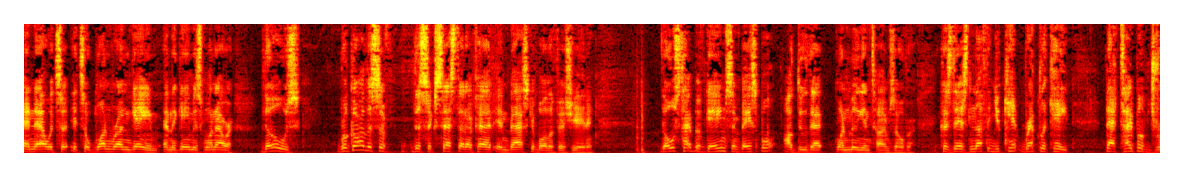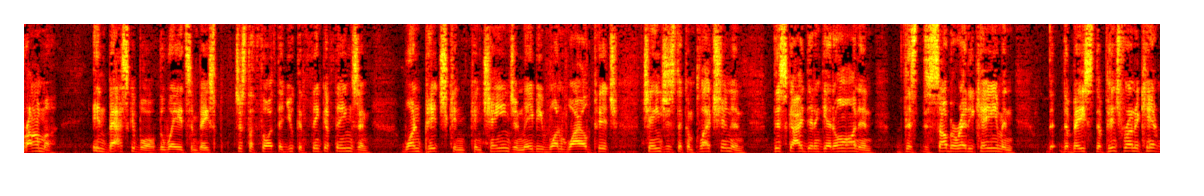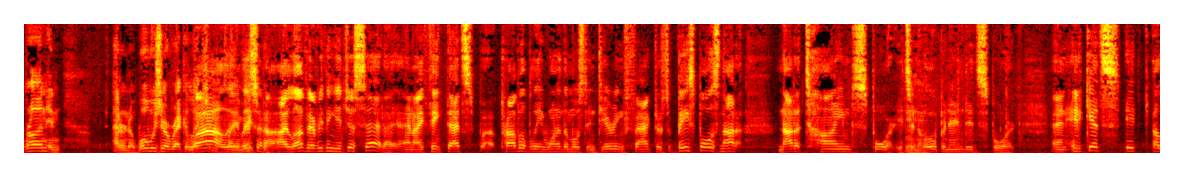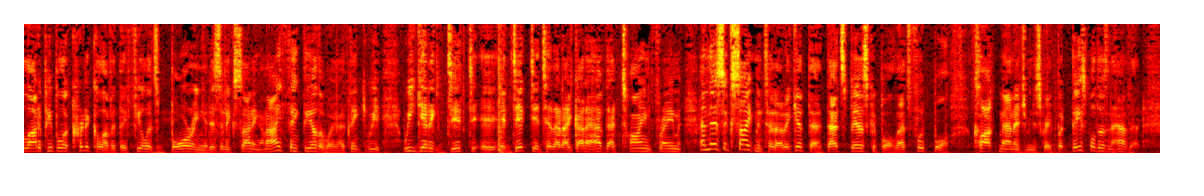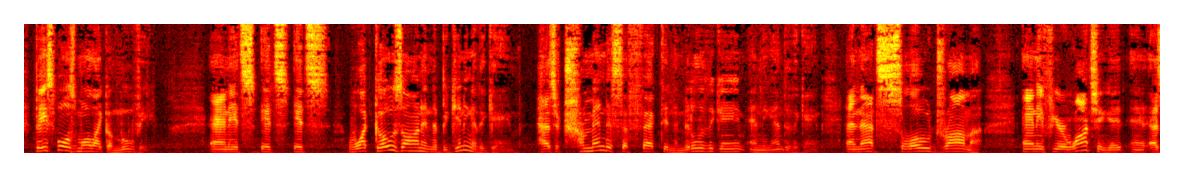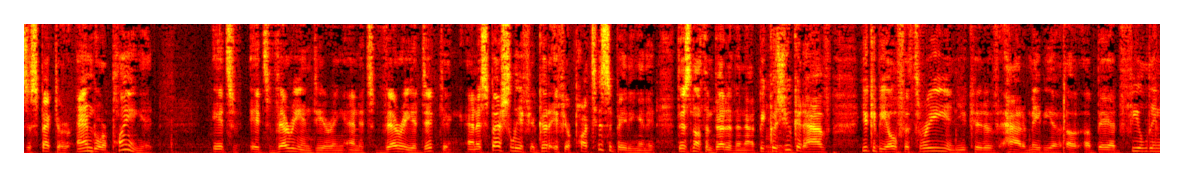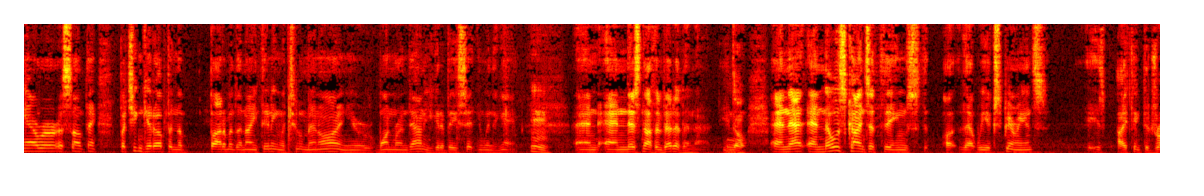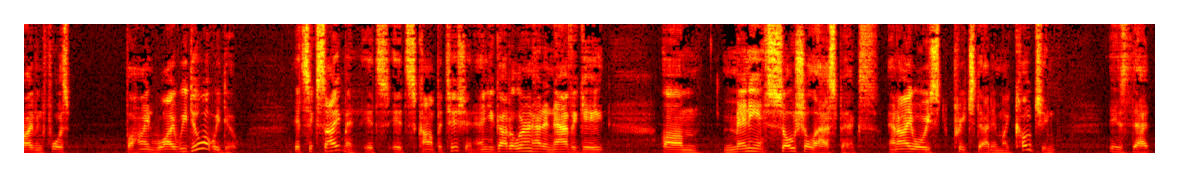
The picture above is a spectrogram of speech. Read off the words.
And now it's a it's a one run game, and the game is one hour. Those, regardless of the success that I've had in basketball officiating, those type of games in baseball, I'll do that one million times over because there's nothing you can't replicate that type of drama in basketball the way it's in baseball. Just the thought that you can think of things and one pitch can, can change and maybe one wild pitch changes the complexion and this guy didn't get on and this the sub already came and the, the base the pinch runner can't run and I don't know. What was your recollection wow, of playing listen, baseball? I love everything you just said, I, and I think that's probably one of the most endearing factors. Baseball is not not a timed sport; it's mm-hmm. an open-ended sport. And it gets it a lot of people are critical of it. They feel it's boring. It isn't exciting. And i think the other way. I think we we get addicted addicted to that. I gotta have that time frame. And there's excitement to that. I get that. That's basketball. That's football. Clock management is great. But baseball doesn't have that. Baseball is more like a movie and it's it's it's what goes on in the beginning of the game has a tremendous effect in the middle of the game and the end of the game and that's slow drama and if you're watching it eh, as a spectator and or playing it, it's it's very endearing and it's very addicting. And especially if you're good if you're participating in it, there's nothing better than that because mm-hmm. you could have you could be 0 for 3 and you could have had maybe a, a, a bad fielding error or something, but you can get up in the bottom of the ninth inning with two men on and you're one run down and you get a base hit and you win the game. Mm. And and there's nothing better than that. You know? No. And that and those kinds of things uh, that we experience is, I think, the driving force behind why we do what we do. It's excitement. It's it's competition, and you got to learn how to navigate um, many social aspects. And I always preach that in my coaching, is that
